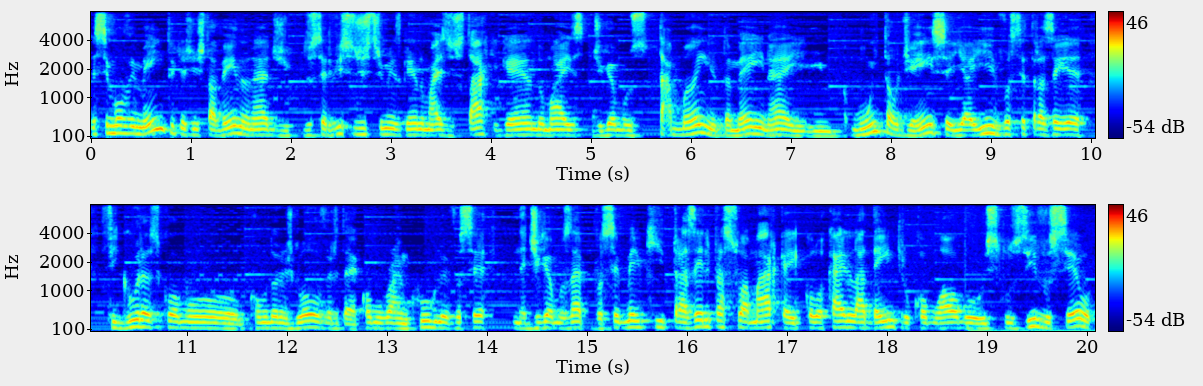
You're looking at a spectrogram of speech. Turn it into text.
esse movimento que a gente está vendo, né, de, dos serviços de streaming ganhando mais destaque, ganhando mais, digamos, tamanho também, né? E, e muita audiência, e aí você trazer figuras como, como Donald Glover, né, como Ryan Coogler, você, né, digamos, né, você meio que trazer ele para sua marca e colocar ele lá dentro como algo exclusivo seu,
